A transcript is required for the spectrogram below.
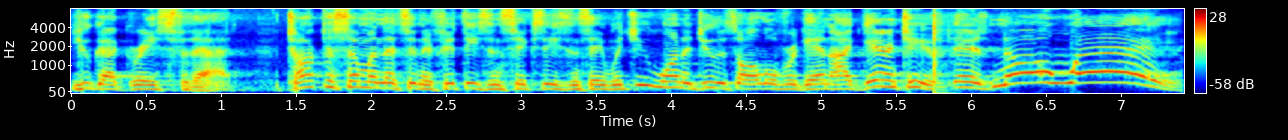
You got grace for that. Talk to someone that's in their 50s and 60s and say, Would you want to do this all over again? I guarantee you, there's no way.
